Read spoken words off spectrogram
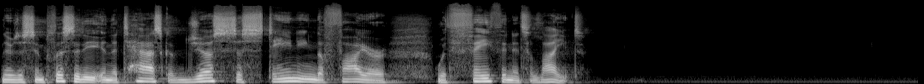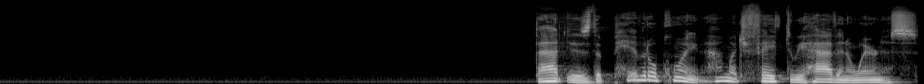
There's a simplicity in the task of just sustaining the fire with faith in its light. That is the pivotal point. How much faith do we have in awareness?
